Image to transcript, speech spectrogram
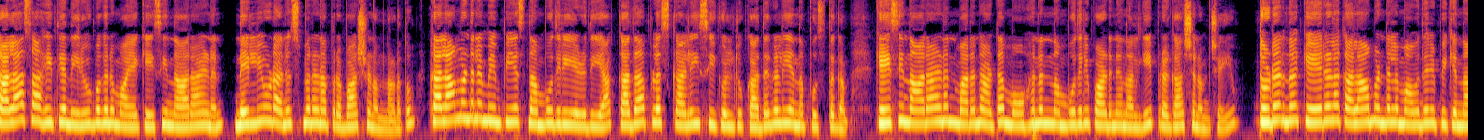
കലാസാഹിത്യ നിരൂപകനുമായ കെ സി നാരായണൻ നെല്ലിയോട് അനുസ്മരണ പ്രഭാഷണം നടത്തും. Kalamandalam M P S Namboothiri എഴുതിയ കഥ പ്ലസ് കളി സീക്വൽ ടു കഥകളി എന്ന പുസ്തകം കെ സി നാരായണൻ മരനാട്ട് മോഹനൻ നമ്പൂതിരിപ്പാടിന് നൽകി പ്രകാശനം ചെയ്യും. തുടർന്ന് കേരള കലാമണ്ഡലം അവതരിപ്പിക്കുന്ന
